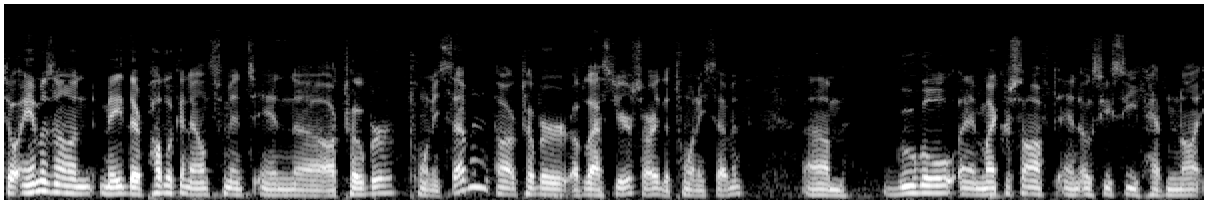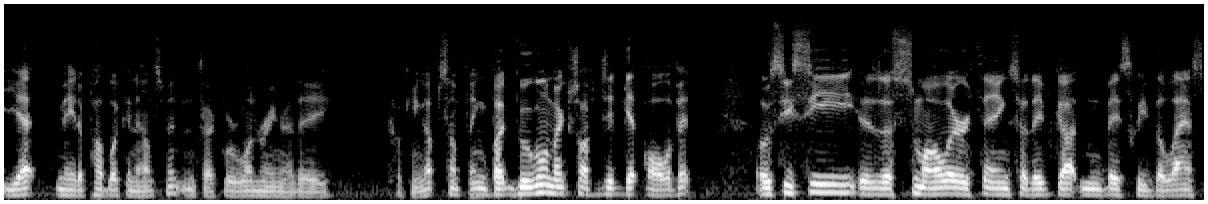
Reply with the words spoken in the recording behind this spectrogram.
so Amazon made their public announcement in uh, October 27, uh, October of last year, sorry, the 27th. Um, Google and Microsoft and OCC have not yet made a public announcement. In fact, we're wondering are they cooking up something? But Google and Microsoft did get all of it. OCC is a smaller thing, so they've gotten basically the last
